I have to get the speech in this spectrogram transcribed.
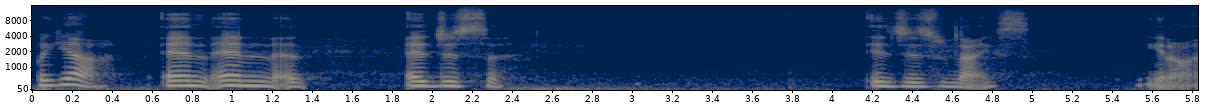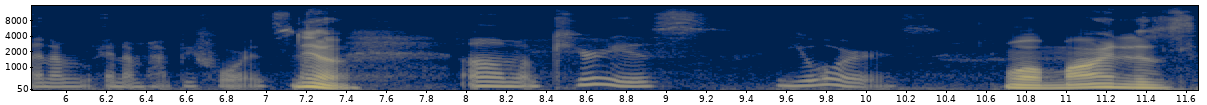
but yeah, and and uh, it just it's just nice, you know, and I'm and I'm happy for it. So, Yeah. Um, I'm curious yours Well, mine is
